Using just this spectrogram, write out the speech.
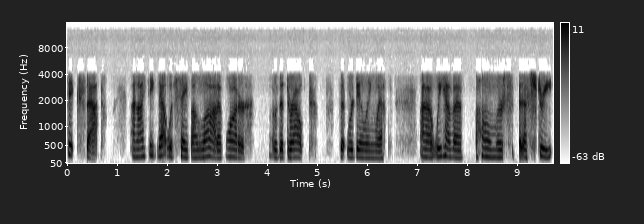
fix that and I think that would save a lot of water or the drought that we're dealing with. Uh we have a home or a street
